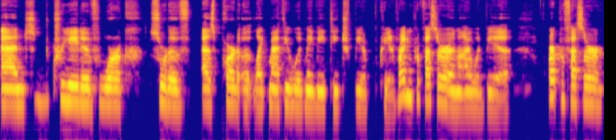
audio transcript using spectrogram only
and creative work sort of as part of like matthew would maybe teach be a creative writing professor and i would be a art professor.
